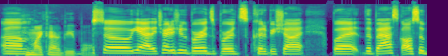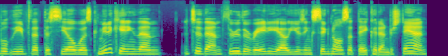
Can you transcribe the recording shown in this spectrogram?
Um, My kind of people. So yeah, they tried to shoot the birds. Birds couldn't be shot, but the Basque also believed that the seal was communicating them to them through the radio using signals that they could understand.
